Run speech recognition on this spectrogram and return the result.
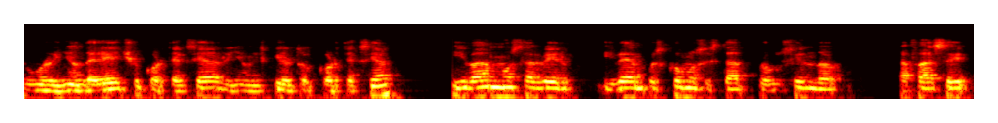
un riñón derecho, corte axial, riñón izquierdo, corte axial, y vamos a ver y vean pues cómo se está produciendo la fase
